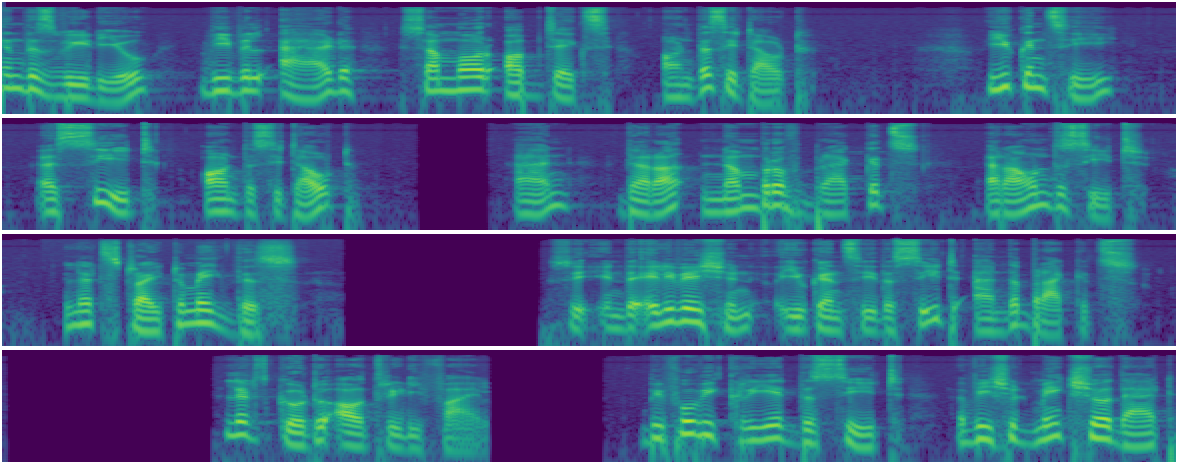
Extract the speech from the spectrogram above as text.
In this video, we will add some more objects on the sit-out. You can see a seat on the sit-out and there are number of brackets around the seat. Let's try to make this. See in the elevation you can see the seat and the brackets. Let's go to our 3D file. Before we create the seat, we should make sure that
